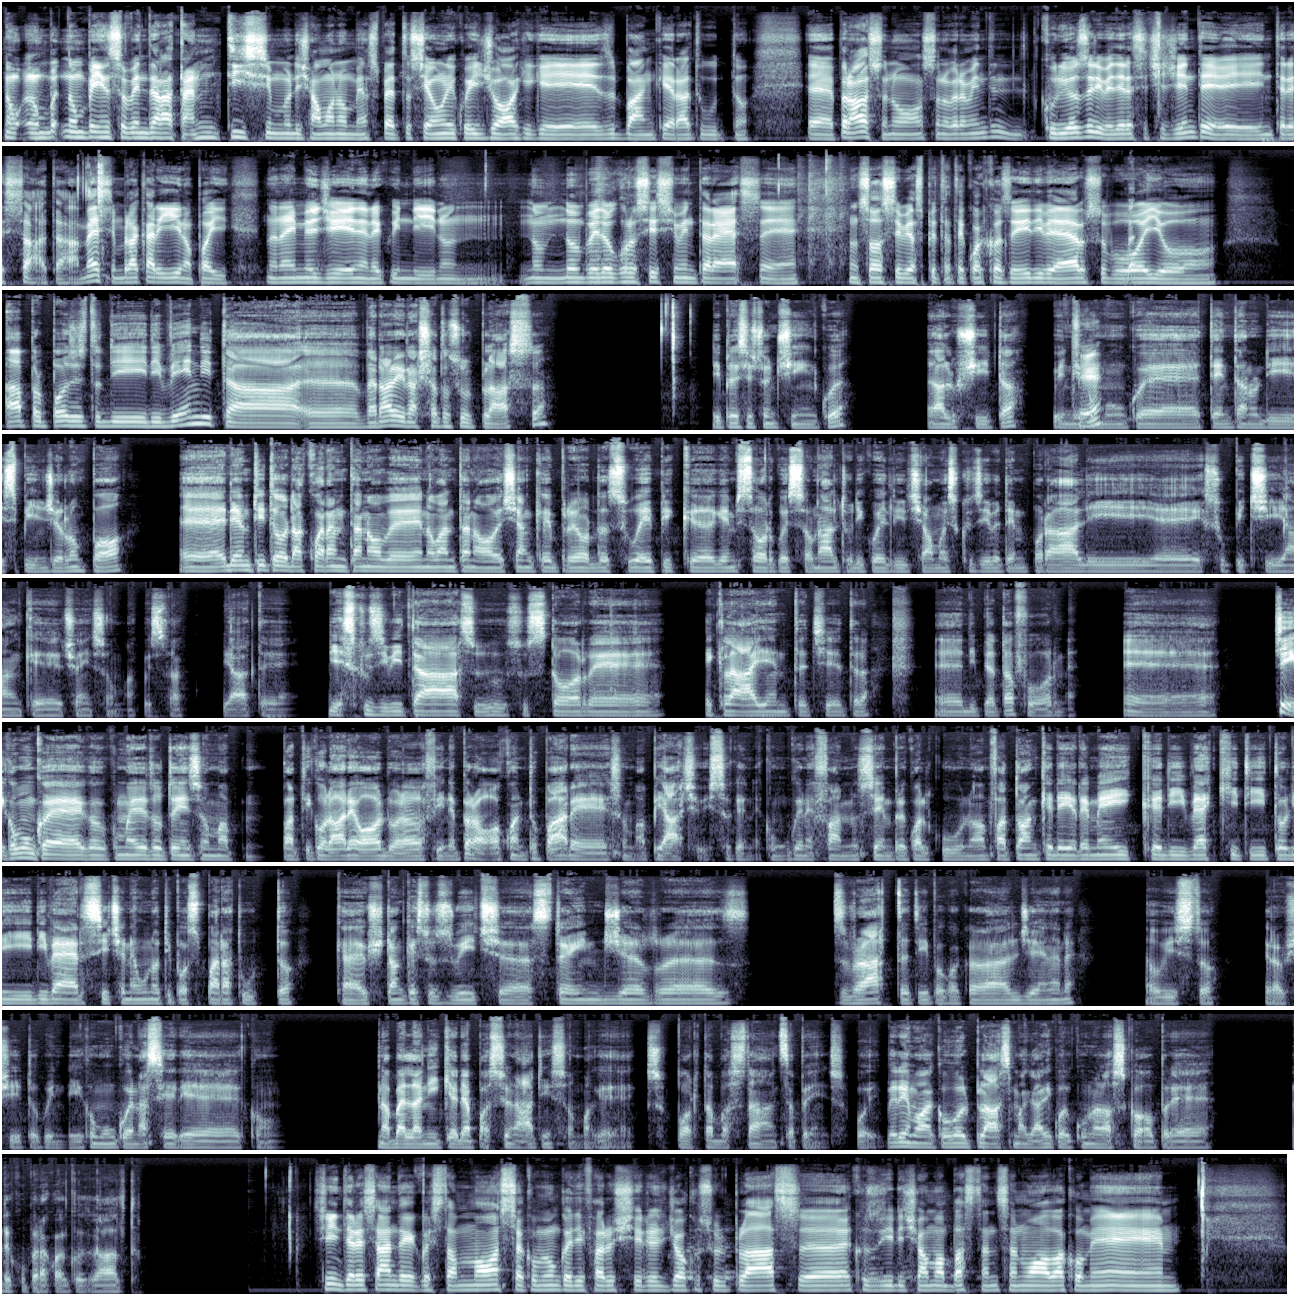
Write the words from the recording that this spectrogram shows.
No, non, non, penso venderà tantissimo, diciamo, non mi aspetto sia uno di quei giochi che sbancherà tutto. Eh, però sono, sono, veramente curioso di vedere se c'è gente interessata. A me sembra carino, poi non è il mio genere, quindi non, non, non vedo grossissimo interesse. Non so se vi aspettate qualcosa di diverso verso voi o... A proposito di, di vendita, eh, verrà rilasciato sul Plus di PlayStation 5 all'uscita, quindi sì. comunque tentano di spingerlo un po'. Eh, ed è un titolo da 49,99, c'è anche il pre-order su Epic Game Store, questo è un altro di quelli diciamo esclusive temporali e su PC anche, cioè insomma questa accoppiate di esclusività su, su store e client eccetera eh, di piattaforme. Eh, sì, comunque, come hai detto te, insomma, particolare hardware alla fine, però a quanto pare, insomma, piace, visto che comunque ne fanno sempre qualcuno. Hanno fatto anche dei remake di vecchi titoli diversi, ce n'è uno tipo Sparatutto, che è uscito anche su Switch, uh, Stranger uh, Svrat, tipo qualcosa del genere. Ho visto era uscito, quindi comunque una serie con una bella nicchia di appassionati, insomma, che supporta abbastanza, penso. Poi vedremo, ecco, col Plus magari qualcuno la scopre recupera qualcos'altro. Sì, interessante che questa mossa comunque di far uscire il gioco sul Plus, eh, così diciamo abbastanza nuova come,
